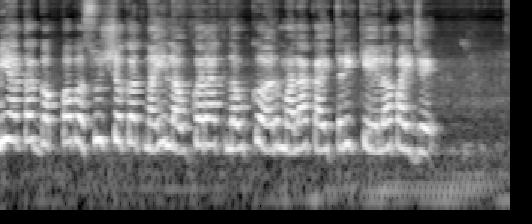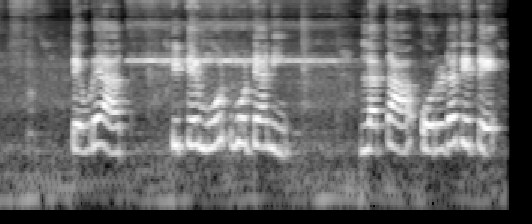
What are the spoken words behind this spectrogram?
मी आता गप्प बसूच शकत नाही. लवकरात लवकर मला काहीतरी केलं पाहिजे. तेवढ्यात तिथे मोठमोठ्यानी लता ओरडत येते.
